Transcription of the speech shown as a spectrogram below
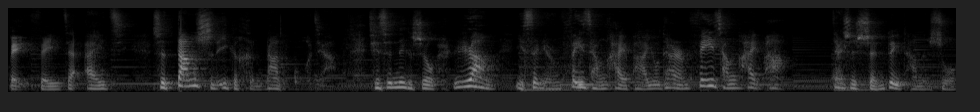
北非，在埃及是当时的一个很大的国家。其实那个时候让以色列人非常害怕，犹太人非常害怕。但是神对他们说，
